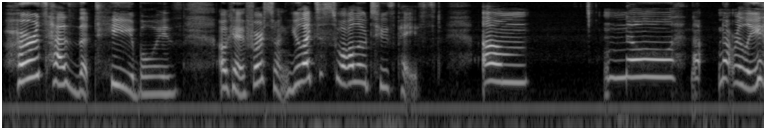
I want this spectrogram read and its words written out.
Hers has the tea, boys. Okay, first one. You like to swallow toothpaste. Um, no, not not really.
